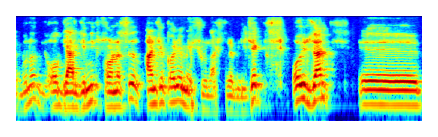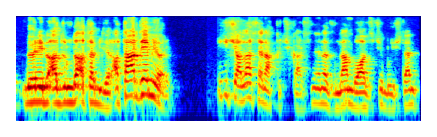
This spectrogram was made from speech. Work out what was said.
Ve bunu o gerginlik sonrası ancak öyle meşrulaştırabilecek. O yüzden e, böyle bir adım da atabilir. Atar demiyorum. İnşallah sen hakkı çıkarsın. En azından Boğaziçi bu işten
